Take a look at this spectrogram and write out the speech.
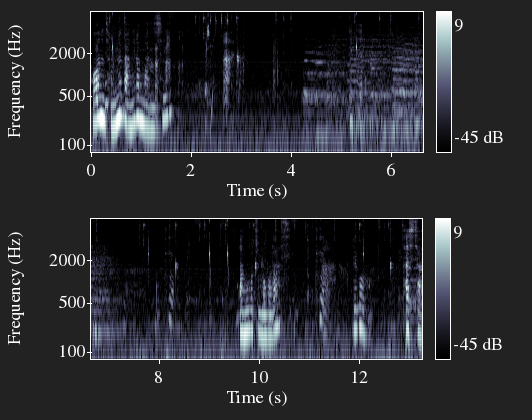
좋아하는 장르가 아니란 말이지. 남은 것 좀 먹어라. 그리고 다시 자.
